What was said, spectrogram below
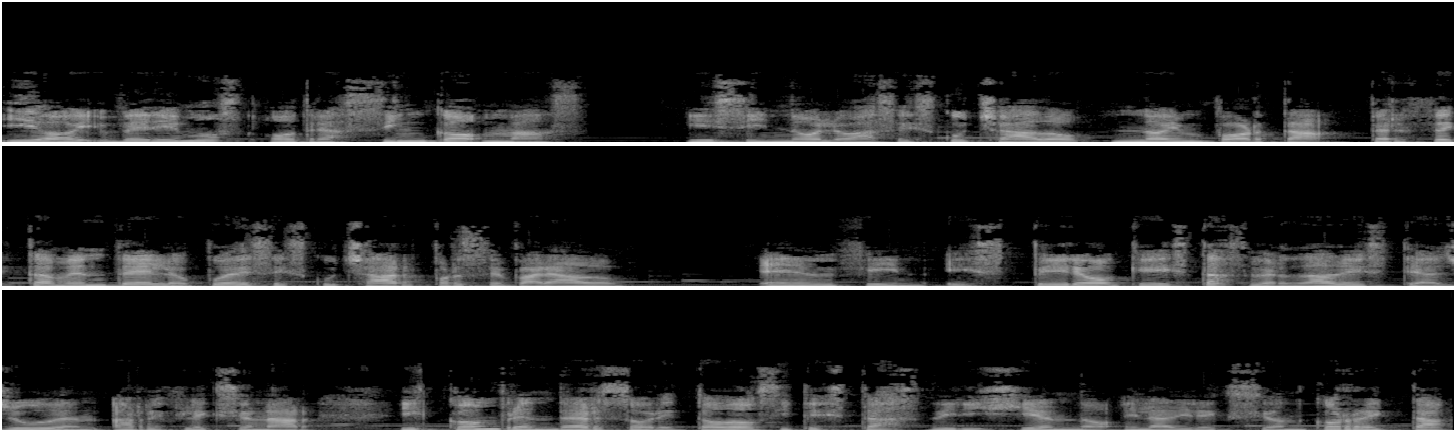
y hoy veremos otras cinco más. Y si no lo has escuchado, no importa, perfectamente lo puedes escuchar por separado. En fin, espero que estas verdades te ayuden a reflexionar y comprender sobre todo si te estás dirigiendo en la dirección correcta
